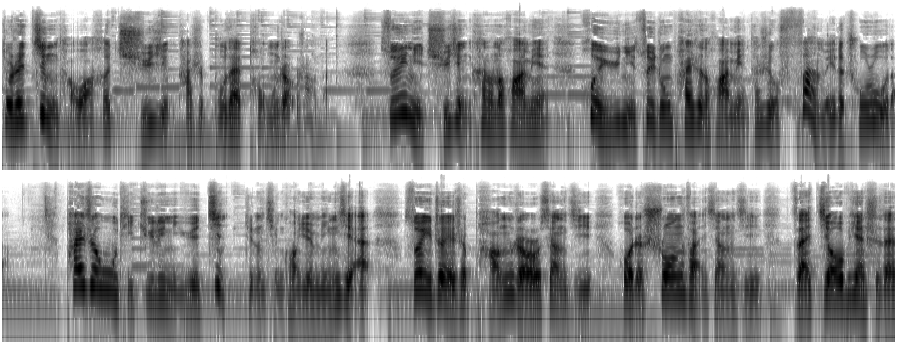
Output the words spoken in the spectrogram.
就是镜头啊和取景它是不在同轴上的，所以你取景看到的画面会与你最终拍摄的画面它是有范围的出入的。拍摄物体距离你越近，这种情况越明显，所以这也是旁轴相机或者双反相机在胶片时代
